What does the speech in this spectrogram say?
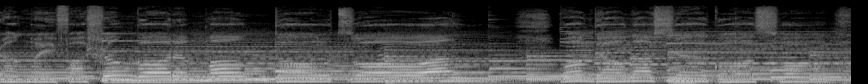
让没发生过的梦有些过错。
